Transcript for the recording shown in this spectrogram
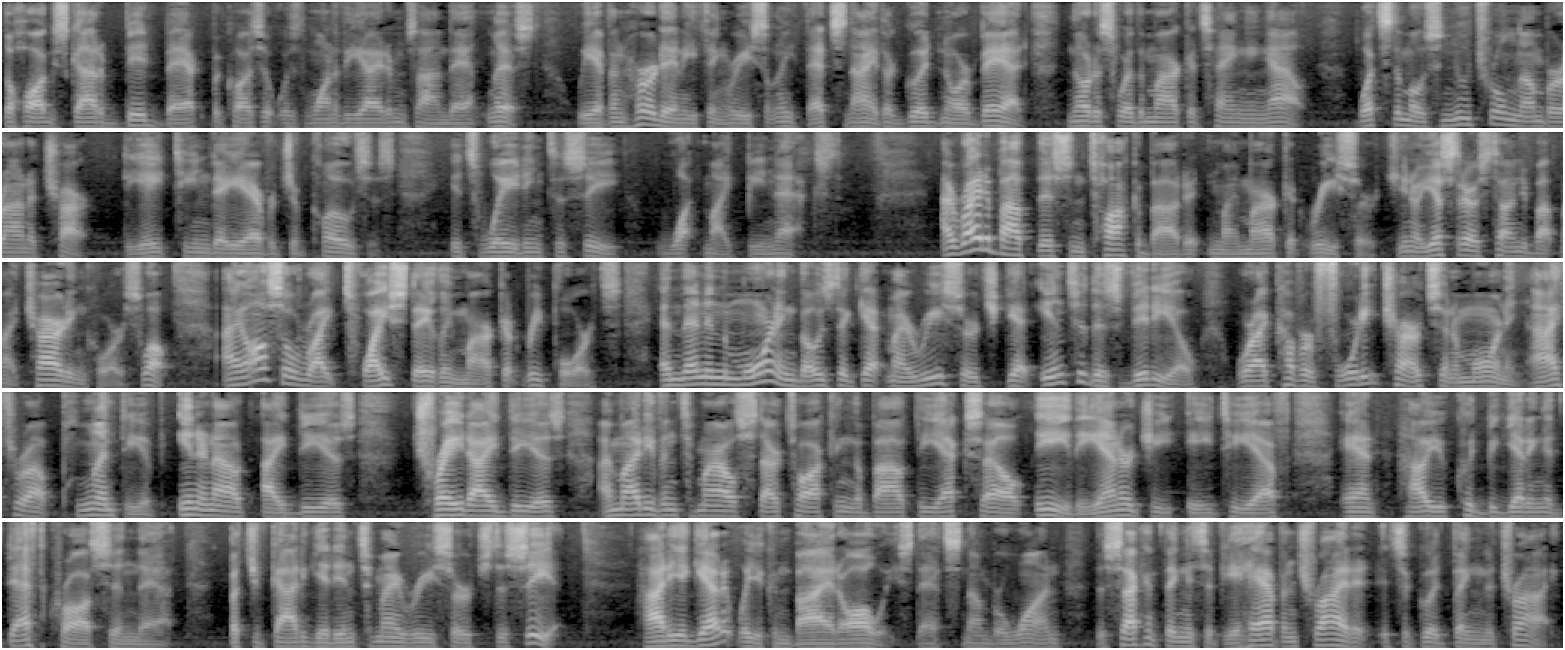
the hogs got a bid back because it was one of the items on that list. We haven't heard anything recently. That's neither good nor bad. Notice where the market's hanging out. What's the most neutral number on a chart? The 18 day average of closes. It's waiting to see what might be next. I write about this and talk about it in my market research. You know, yesterday I was telling you about my charting course. Well, I also write twice daily market reports, and then in the morning, those that get my research get into this video where I cover 40 charts in a morning. I throw out plenty of in and out ideas, trade ideas. I might even tomorrow start talking about the XLE, the energy ETF, and how you could be getting a death cross in that. But you've got to get into my research to see it. How do you get it? Well, you can buy it always. That's number one. The second thing is if you haven't tried it, it's a good thing to try.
